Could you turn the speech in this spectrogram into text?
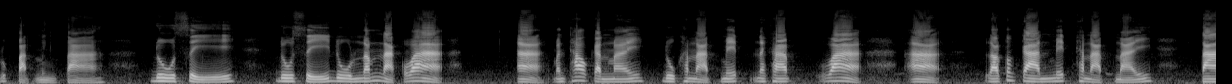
ลูกปัดหนึ่งตา ดูสี ดูสีดูน้ำหนักว่า อ่า มันเท่ากันไหม ดูขนาดเม็ดนะครับ ว่า อ่า เราต้องการเม็ดขนาดไหน ตา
